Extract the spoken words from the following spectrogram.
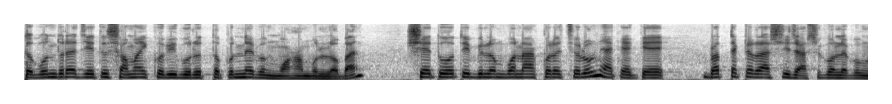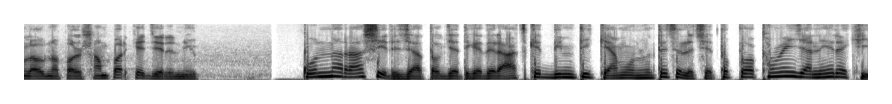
তো বন্ধুরা, যেহেতু সময় খুবই গুরুত্বপূর্ণ এবং মহামূল্যবান, সেহেতু অতি বিলম্ব না করে চলুন একে একে প্রত্যেকটা রাশির রাশিফল এবং লগ্নফল সম্পর্কে জেনে নিই। কন্যা রাশির জাতক জাতিকাদের আজকের দিনটি কেমন হতে চলেছে? তো প্রথমেই জানিয়ে রাখি,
